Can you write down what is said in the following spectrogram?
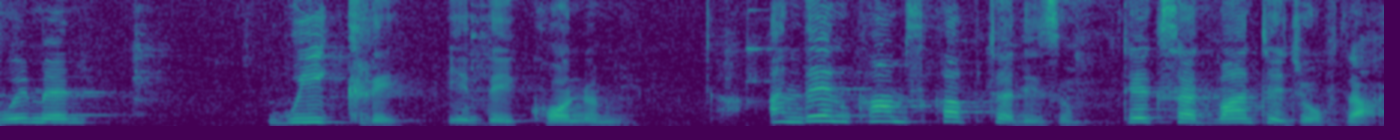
women weakly in the economy. And then comes capitalism, takes advantage of that.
